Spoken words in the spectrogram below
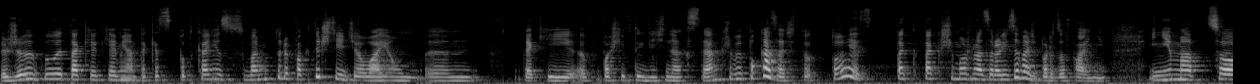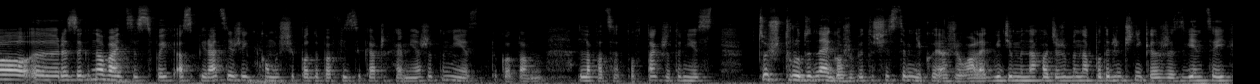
żeby były tak, jak ja miałam, takie spotkania z osobami, które faktycznie działają w takiej, właśnie w tych dziedzinach STEM, żeby pokazać, to, to jest tak, tak się można zrealizować bardzo fajnie. I nie ma co y, rezygnować ze swoich aspiracji, jeżeli komuś się podoba fizyka czy chemia, że to nie jest tylko tam dla facetów, tak? Że to nie jest coś trudnego, żeby to się z tym nie kojarzyło, ale jak widzimy na chociażby na podręcznikach, że jest więcej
